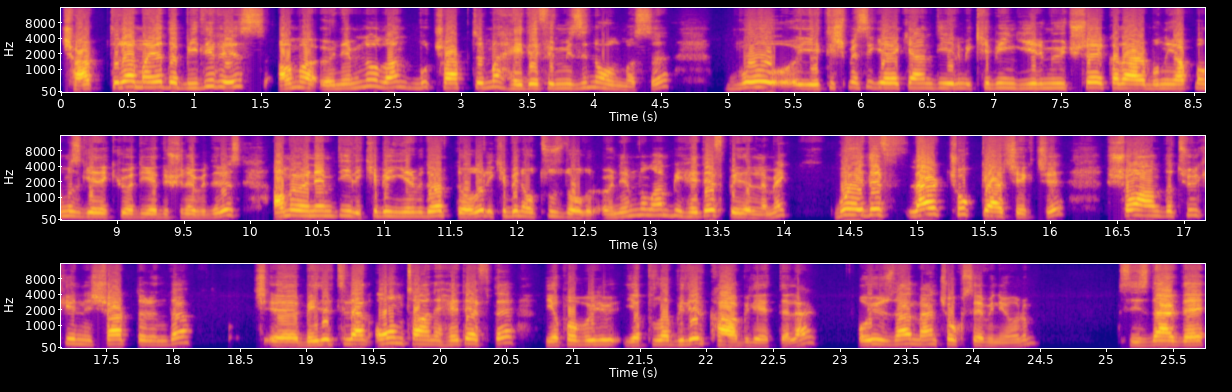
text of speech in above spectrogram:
çarptıramaya da biliriz ama önemli olan bu çarptırma hedefimizin olması. Bu yetişmesi gereken diyelim 2023'e kadar bunu yapmamız gerekiyor diye düşünebiliriz. Ama önemli değil 2024 de olur 2030 da olur. Önemli olan bir hedef belirlemek. Bu hedefler çok gerçekçi. Şu anda Türkiye'nin şartlarında e, belirtilen 10 tane hedefte yapabilir, yapılabilir kabiliyetteler. O yüzden ben çok seviniyorum. Sizler de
